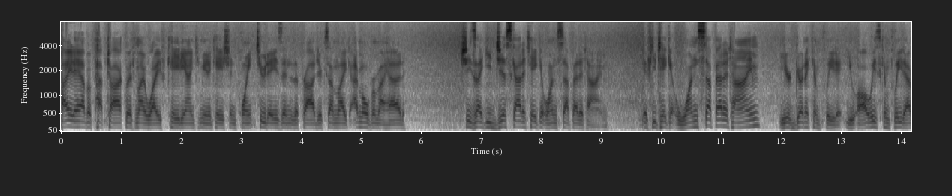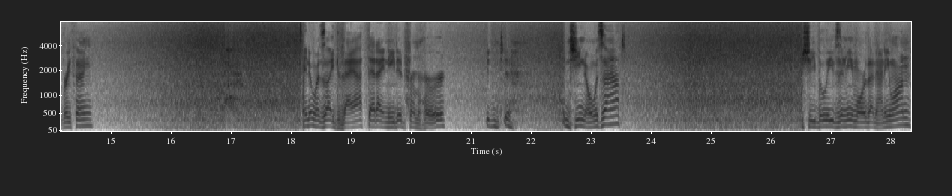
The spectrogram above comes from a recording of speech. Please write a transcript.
I had to have a pep talk with my wife, Katie, on Communication Point two days into the project. So I'm like, I'm over my head. She's like, you just got to take it one step at a time. If you take it one step at a time, you're to complete it. You always complete everything. And it was like that that I needed from her. And she knows that. She believes in me more than anyone.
